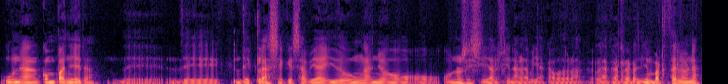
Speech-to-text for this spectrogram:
una compañera de, clase que se había ido un año, o, no sé si al final había acabado la, carrera allí en Barcelona.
